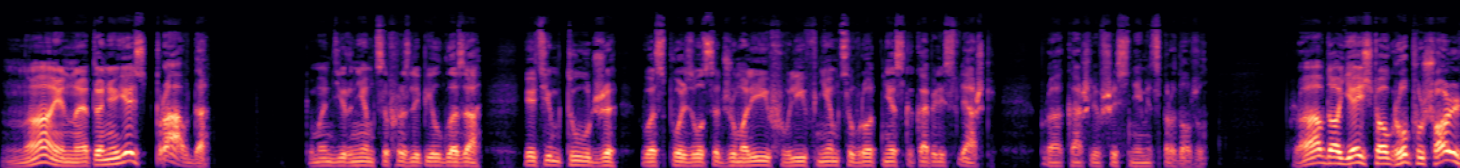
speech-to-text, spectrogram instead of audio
Найн, это не есть правда. Командир немцев разлепил глаза. Этим тут же воспользовался Джумалиев, влив немцу в рот несколько капель из фляжки. Прокашлившись, немец продолжил. — Правда есть, что групп ушел,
